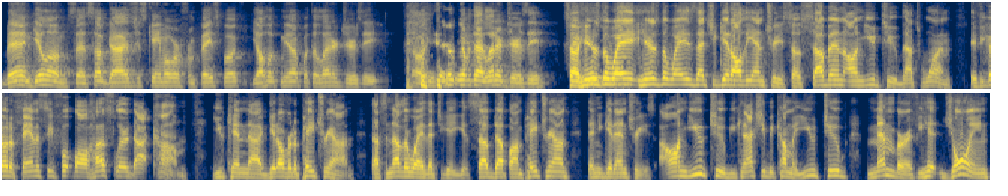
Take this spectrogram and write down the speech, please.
Ben Gillum says, "Sup guys? Just came over from Facebook. Y'all hooked me up with the Leonard jersey. Oh, he said, hook me up with that Leonard jersey. So here's the way. Here's the ways that you get all the entries. So subbing on YouTube, that's one. if you go to fantasyfootballhustler.com, you can uh, get over to Patreon. That's another way that you get you get subbed up on Patreon, then you get entries. On YouTube, you can actually become a YouTube member. If you hit join,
